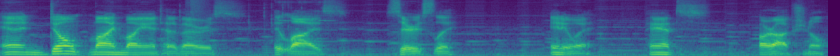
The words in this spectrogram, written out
and don't mind my antivirus. It lies. Seriously. Anyway, pants are optional.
